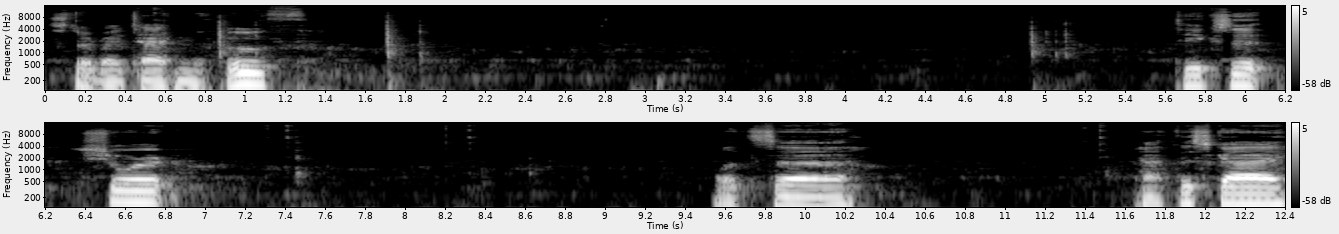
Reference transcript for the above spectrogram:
Start by attacking with both. Takes it short. Let's uh path this guy.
